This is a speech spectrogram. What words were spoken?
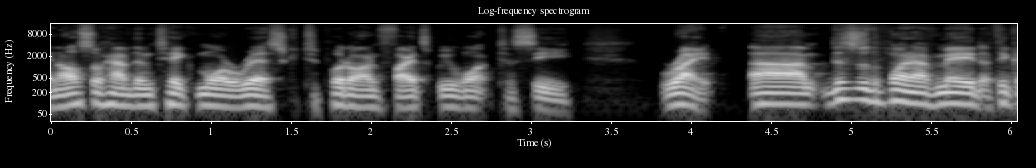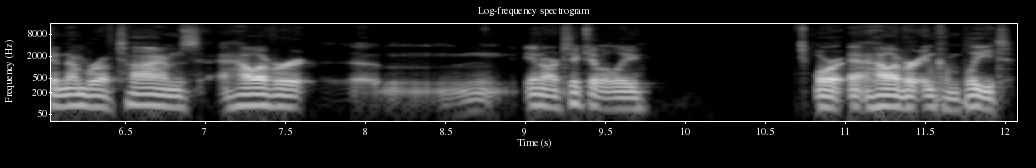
and also have them take more risk to put on fights we want to see. Right. Um, this is the point I've made, I think, a number of times, however, um, inarticulately or uh, however incomplete.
